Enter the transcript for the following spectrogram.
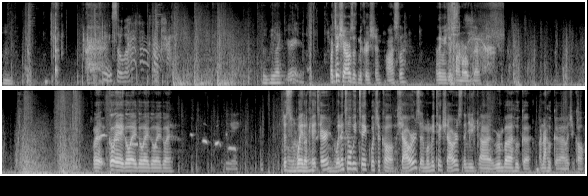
Hmm. Hey, Sova. It'd be like, great. I'll take showers with me, Christian, honestly. I think we just farm over there. Wait, go A, go A, go A, go A, go A. Okay. Just wait, right. okay, Terry? Wait until we take what you call showers, and when we take showers, then you uh Roomba hookah or not hookah, uh, what you call?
